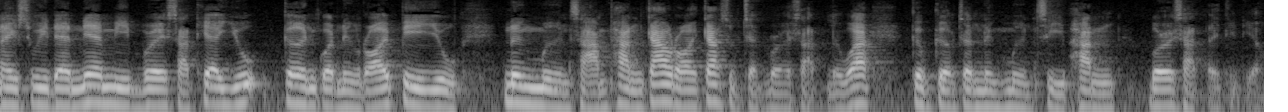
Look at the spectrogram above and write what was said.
ในสวีเดนเนี่ยมีบริษัทที่อายุเกินกว่า 100 ปีอยู่ 13,997 บริษัท หรือว่าเกือบเกือบจะ 14,000 บริษัทเลยทีเดียว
